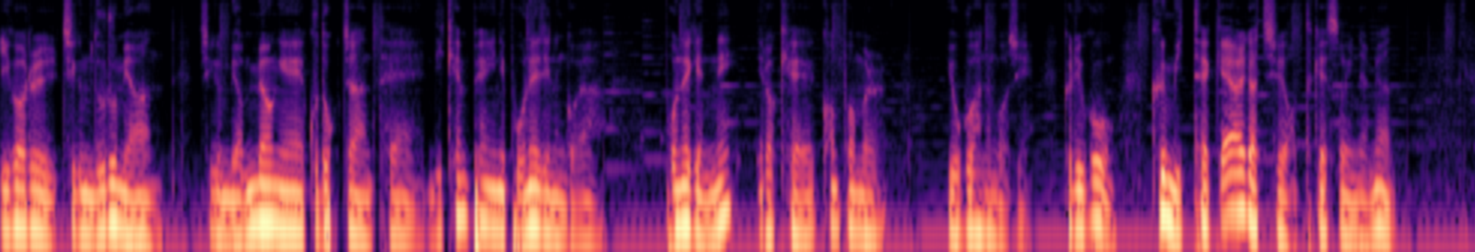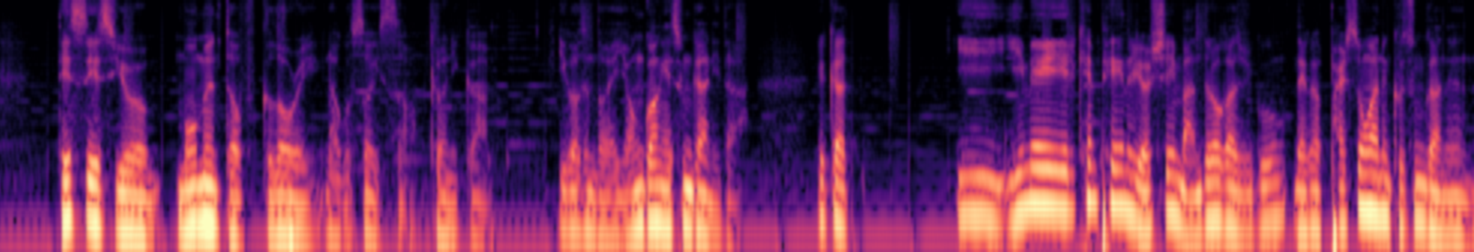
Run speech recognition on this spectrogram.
이거를 지금 누르면 지금 몇 명의 구독자한테 네 캠페인이 보내지는 거야. 보내겠니? 이렇게 컨펌을 요구하는 거지. 그리고 그 밑에 깨알같이 어떻게 써 있냐면 This is your moment of glory 라고 써 있어. 그러니까 이것은 너의 영광의 순간이다. 그러니까 이 이메일 캠페인을 열심히 만들어 가지고 내가 발송하는 그 순간은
